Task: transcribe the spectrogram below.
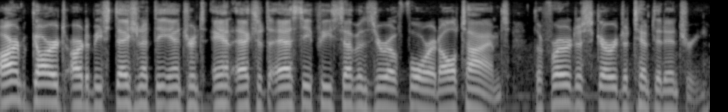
Armed guards are to be stationed at the entrance and exit to SCP-704 at all times to further discourage attempted entry.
